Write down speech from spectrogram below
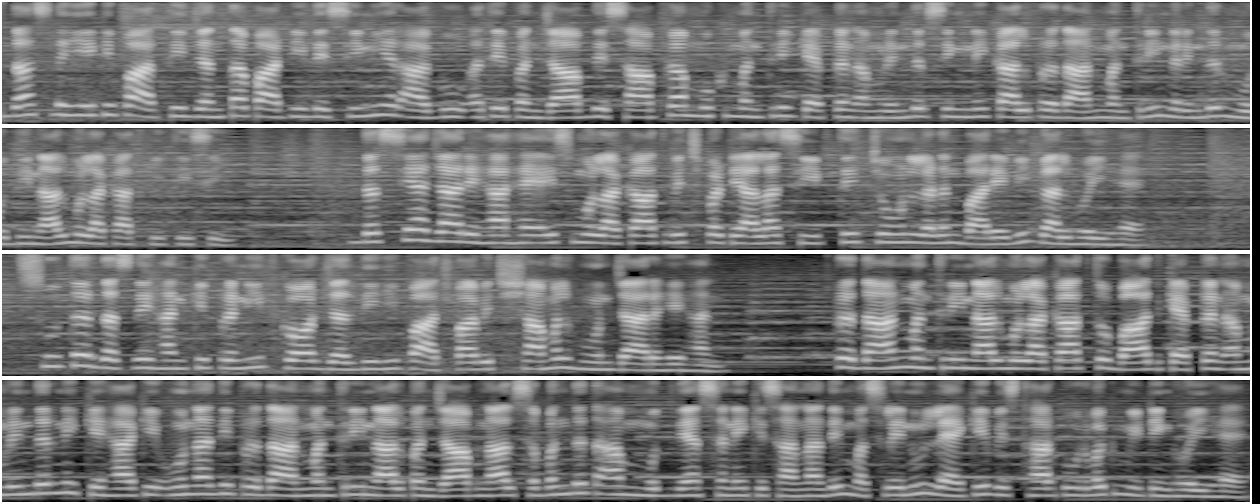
ਦੱਸ ਦਈਏ ਕਿ ਭਾਰਤੀ ਜਨਤਾ ਪਾਰਟੀ ਦੇ ਸੀਨੀਅਰ ਆਗੂ ਅਤੇ ਪੰਜਾਬ ਦੇ ਸਾਬਕਾ ਮੁੱਖ ਮੰਤਰੀ ਕੈਪਟਨ ਅਮਰਿੰਦਰ ਸਿੰਘ ਨੇ ਕੱਲ ਪ੍ਰਧਾਨ ਮੰਤਰੀ ਨਰਿੰਦਰ ਮੋਦੀ ਨਾਲ ਮੁਲਾਕਾਤ ਕੀਤੀ ਸੀ ਦੱਸਿਆ ਜਾ ਰਿਹਾ ਹੈ ਇਸ ਮੁਲਾਕਾਤ ਵਿੱਚ ਪਟਿਆਲਾ ਸੀਟ ਤੇ ਚੋਣ ਲੜਨ ਬਾਰੇ ਵੀ ਗੱਲ ਹੋਈ ਹੈ ਸੂਤਰ ਦੱਸਦੇ ਹਨ ਕਿ ਪ੍ਰਨੀਤ ਕੌਰ ਜਲਦੀ ਹੀ ਭਾਜਪਾ ਵਿੱਚ ਸ਼ਾਮਲ ਹੋਣ ਜਾ ਰਹੇ ਹਨ ਪ੍ਰਧਾਨ ਮੰਤਰੀ ਨਾਲ ਮੁਲਾਕਾਤ ਤੋਂ ਬਾਅਦ ਕੈਪਟਨ ਅਮਰਿੰਦਰ ਨੇ ਕਿਹਾ ਕਿ ਉਹਨਾਂ ਦੀ ਪ੍ਰਧਾਨ ਮੰਤਰੀ ਨਾਲ ਪੰਜਾਬ ਨਾਲ ਸੰਬੰਧਿਤ ਆਮ ਮੁੱਦਿਆਂ ਸਣੇ ਕਿਸਾਨਾਂ ਦੇ ਮਸਲੇ ਨੂੰ ਲੈ ਕੇ ਵਿਸਥਾਰਪੂਰਵਕ ਮੀਟਿੰਗ ਹੋਈ ਹੈ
